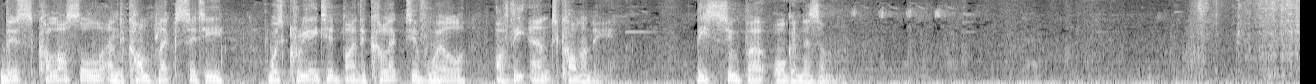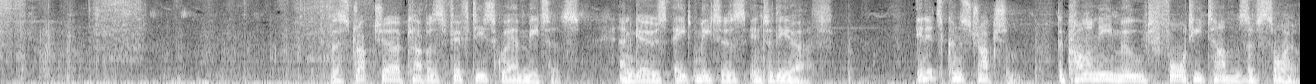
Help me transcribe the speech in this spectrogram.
This colossal and complex city was created by the collective will of the ant colony, the superorganism. The structure covers 50 square meters and goes 8 meters into the earth. In its construction, the colony moved 40 tons of soil.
